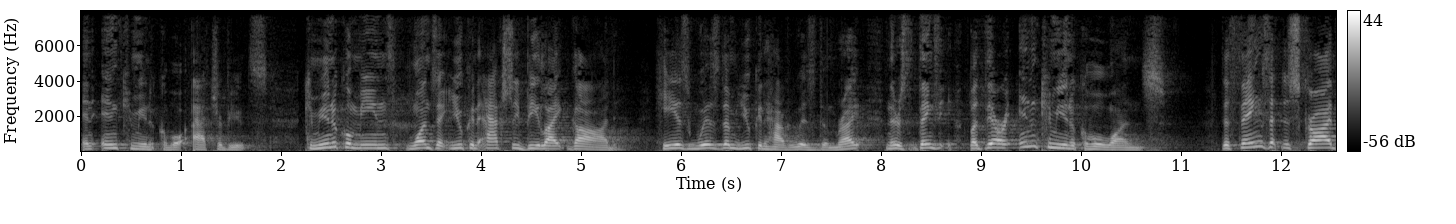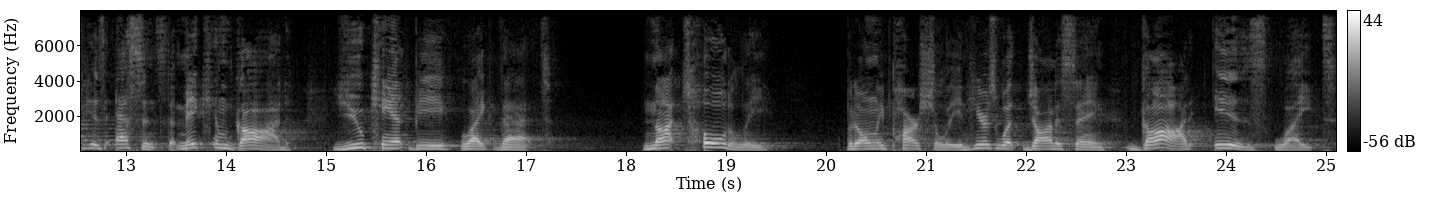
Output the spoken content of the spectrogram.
and incommunicable attributes. Communicable means ones that you can actually be like God. He is wisdom, you can have wisdom, right? And there's things, but there are incommunicable ones. The things that describe his essence, that make him God, you can't be like that. Not totally, but only partially. And here's what John is saying God is light.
